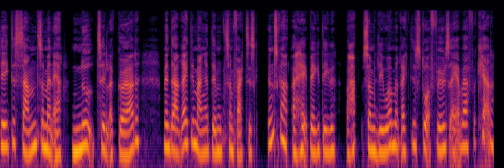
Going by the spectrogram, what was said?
Det er ikke det samme, som man er nødt til at gøre det. Men der er rigtig mange af dem, som faktisk ønsker at have begge dele, og som lever med rigtig stor følelse af at være forkerte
